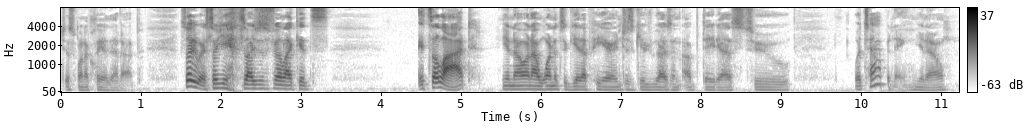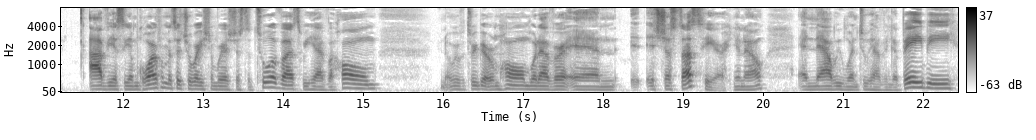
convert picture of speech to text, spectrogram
just want to clear that up. So anyway, so yeah, so I just feel like it's it's a lot you know, and I wanted to get up here and just give you guys an update as to what's happening, you know. Obviously, I'm going from a situation where it's just the two of us, we have a home, you know, we have a three bedroom home, whatever, and it's just us here, you know. And now we went to having a baby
